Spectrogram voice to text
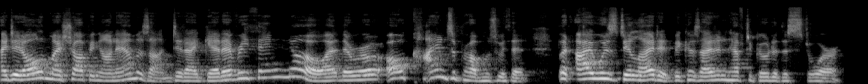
I did all of my shopping on Amazon. Did I get everything? No, I, there were all kinds of problems with it. But I was delighted because I didn't have to go to the store.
